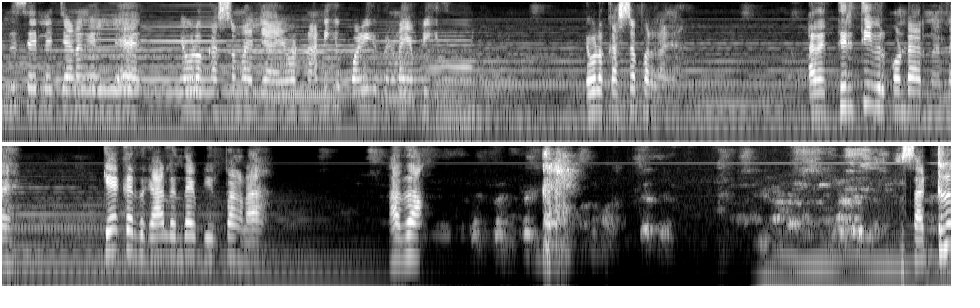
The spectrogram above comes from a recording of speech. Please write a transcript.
இந்த சைட்ல ஜனங்க இல்லை எவ்வளவு கஷ்டமா இல்லையா எவ்வளவு அன்னைக்கு பழகிறதுக்கெல்லாம் எப்படி இருக்குது? எவ்வளோ கஷ்டப்படுறாங்க. அதை திருத்தி இவர் கொண்டாடுனல கேட்கறதுக்கு ஆள் இருந்தால் இப்படி இருப்பாங்களா? அதான். சட்டுன்னு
